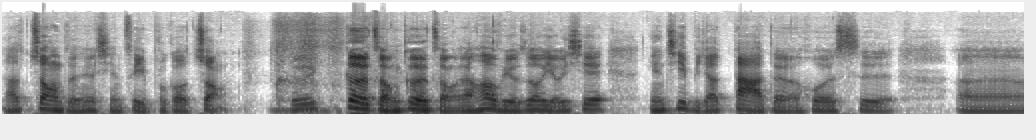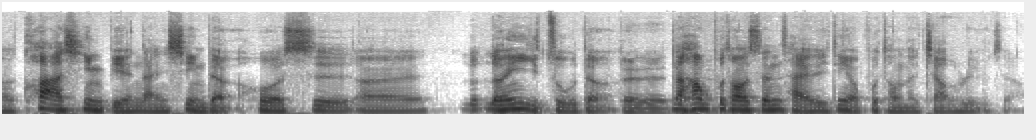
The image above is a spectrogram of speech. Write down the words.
然后壮的人就嫌自己不够壮，就是各种各种。然后比如说有一些年纪比较大的，或者是呃跨性别男性的，或者是呃。轮轮椅族的，对，对对，那他们不同身材一定有不同的焦虑，这样。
